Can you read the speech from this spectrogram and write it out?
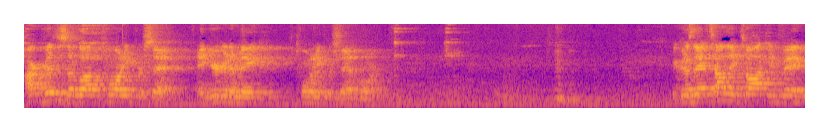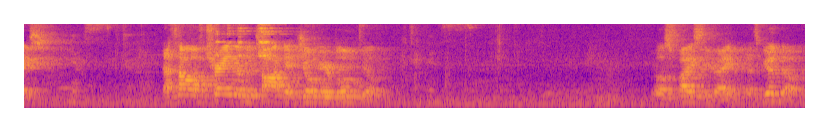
our business will go up 20%, and you're going to make 20% more. Because that's how they talk in Vegas. Yes. That's how I've trained them to talk at Joe Muer Bloomfield. Yes. A little spicy, right? That's good though.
